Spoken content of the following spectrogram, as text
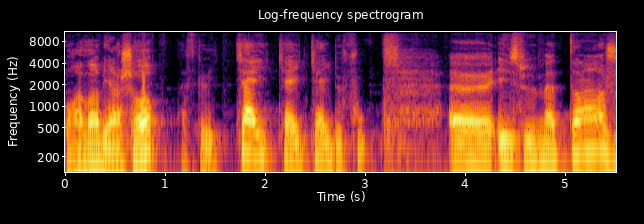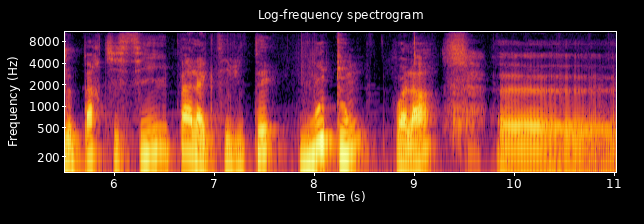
pour avoir bien chaud, parce qu'il caille, caille, caille de fou. Euh, et ce matin, je participe à l'activité mouton, voilà. Euh,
